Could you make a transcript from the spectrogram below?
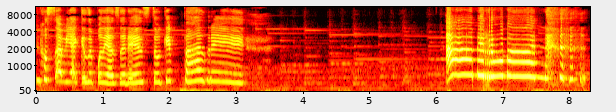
no sabía que se podía hacer esto. ¡Qué padre! ¡Ah! ¡Me roban!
